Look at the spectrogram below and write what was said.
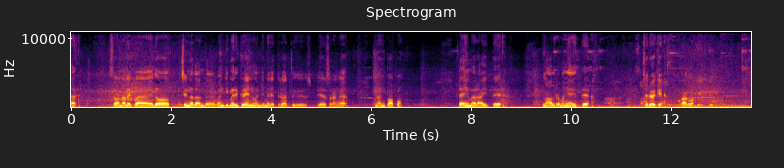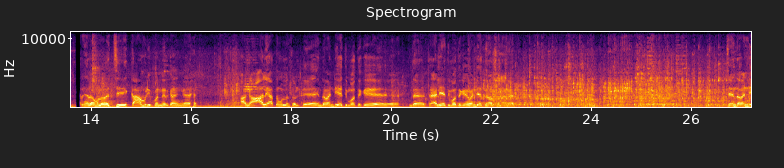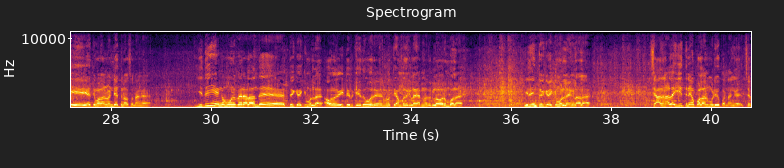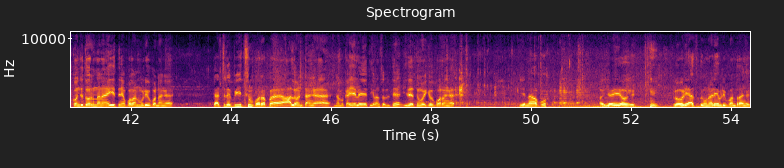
ஸோ அதனால் இப்போ ஏதோ சின்னதாக இந்த வண்டி மாதிரி கிரெயின் வண்டி மாதிரி எடுத்துகிட்டு வரத்துக்கு பேசுகிறாங்க என்னன்னு பார்ப்போம். டைம் வேறு ஆயிடுத்து நாலரை மணி ஆயிடுத்து சரி ஓகே பார்க்கலாம். பாருங்க அவங்கள வச்சு காமெடி பண்ணிருக்காங்க. அங்கே ஆள் ஏற்ற முடியலன்னு சொல்லிட்டு இந்த வண்டி ஏற்றி போகிறதுக்கு இந்த ட்ராலி ஏற்றி போகிறதுக்கு வண்டி ஏற்றின வர சொன்னாங்க. சரி இந்த வண்டி ஏற்றி போகலான்னு வண்டி ஏற்றின சொன்னாங்க. இதையும் எங்கள் மூணு பேரால் வந்து தூக்கி வைக்க முடியல. அவ்வளோ வெயிட் இருக்குது இதுவும் ஒரு நூற்றி ஐம்பது கிலோ இரநூறு கிலோ வரும் போல். இதையும் தூக்கி வைக்க முடியல எங்களால். சரி அதனால் ஈத்தனையே போகலான்னு முடிவு பண்ணாங்க. சரி கொஞ்சம் தூரம் தானே ஈத்தனையே போகலான்னு முடிவு பண்ணாங்க. கட்சியில் பீச்சுன்னு போகிறப்ப ஆள் வந்துட்டாங்க. நம்ம கையில் ஏற்றிக்கலாம்னு சொல்லிட்டு இதை எடுத்து வைக்க போகிறாங்க என்ன போ ஐயோ ரோடு ஏற்றுறதுக்கு முன்னாடியே இப்படி பண்ணுறாங்க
